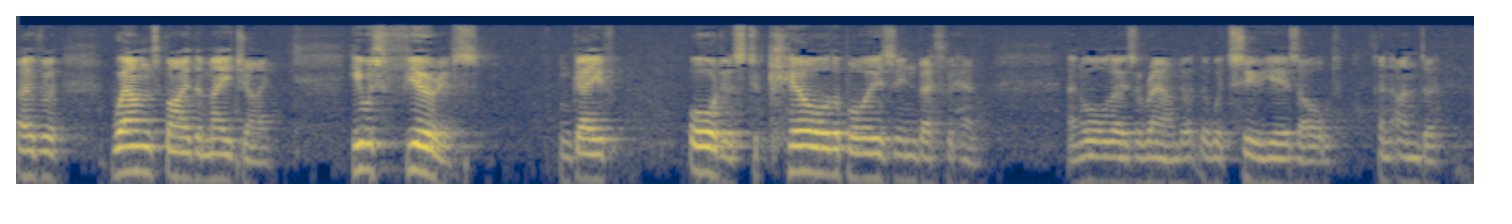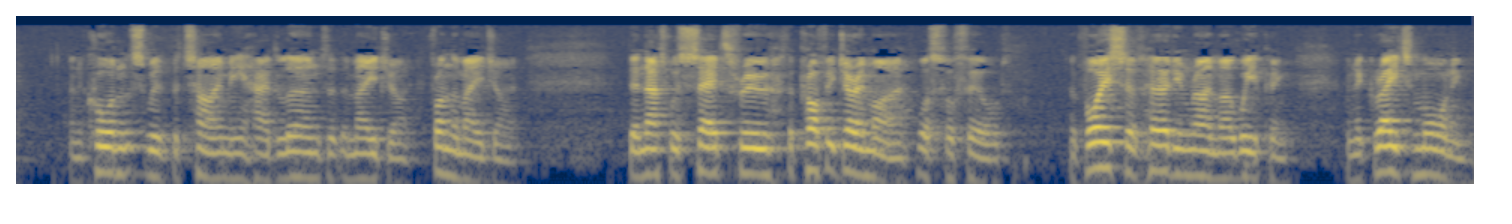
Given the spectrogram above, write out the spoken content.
overwhelmed by the Magi, he was furious and gave orders to kill the boys in Bethlehem and all those around that were two years old and under. In accordance with the time he had learned that the Magi, from the Magi, then that was said through the prophet Jeremiah was fulfilled. A voice of heard in Ramah weeping, and a great mourning.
